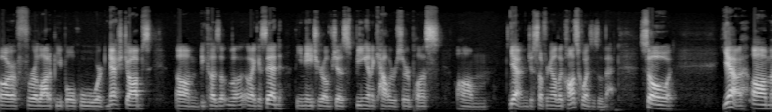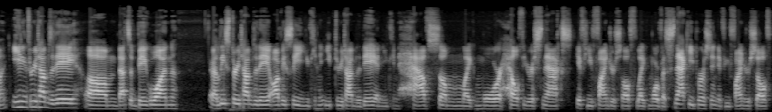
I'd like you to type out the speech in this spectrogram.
uh, for a lot of people who work desk jobs um, because of, like I said, the nature of just being in a calorie surplus. Um, yeah, and just suffering all the consequences of that. So, yeah, um, eating three times a day, um, that's a big one at least three times a day. Obviously, you can eat three times a day and you can have some like more healthier snacks if you find yourself like more of a snacky person. If you find yourself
